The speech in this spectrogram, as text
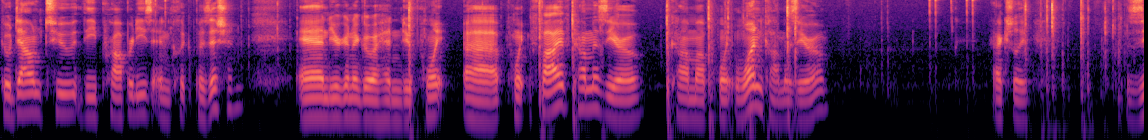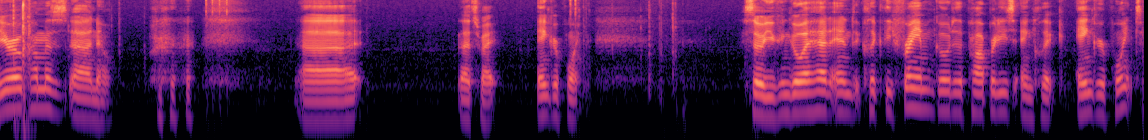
go down to the properties and click position. And you're going to go ahead and do point, uh, 0.5 comma 0 comma 0.1 comma 0. Actually, 0 comma, uh, no. uh, that's right. Anchor point. So you can go ahead and click the frame, go to the properties, and click anchor point,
